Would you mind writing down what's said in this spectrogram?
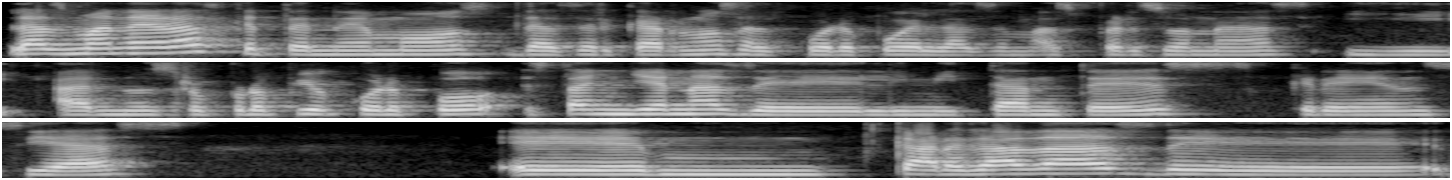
las maneras que tenemos de acercarnos al cuerpo de las demás personas y a nuestro propio cuerpo están llenas de limitantes, creencias, em, cargadas de,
